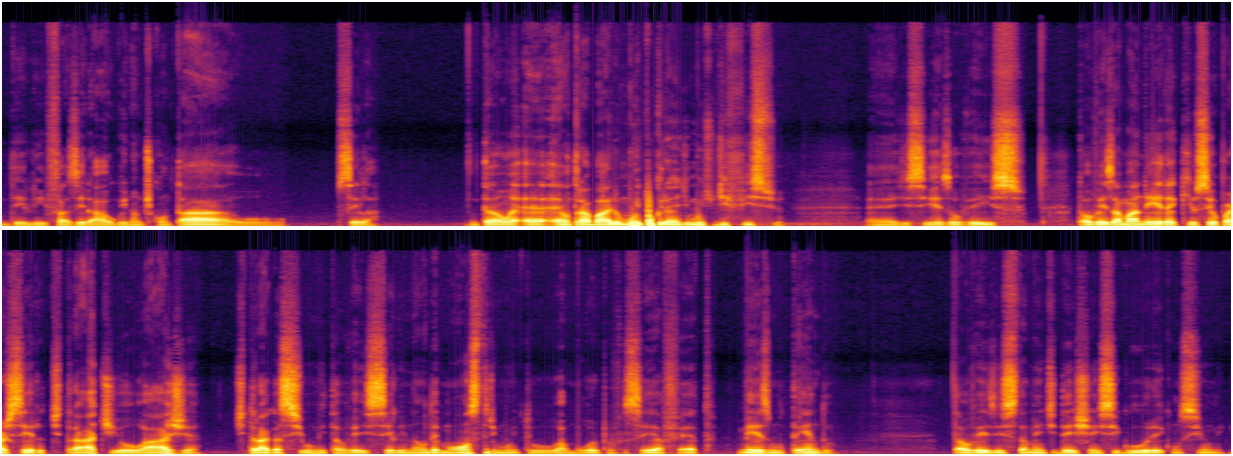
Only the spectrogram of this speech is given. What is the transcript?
dele fazer algo e não te contar, ou sei lá. Então é, é um trabalho muito grande, muito difícil é, de se resolver isso. Talvez a maneira que o seu parceiro te trate ou haja te traga ciúme, talvez se ele não demonstre muito amor por você, afeto, mesmo tendo, talvez isso também te deixe insegura e com ciúme.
